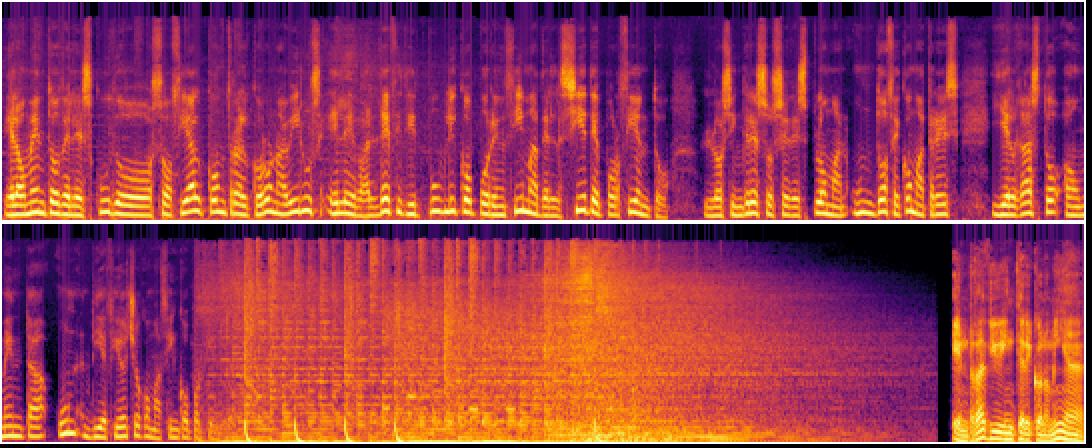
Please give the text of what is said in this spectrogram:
El aumento del escudo social contra el coronavirus eleva el déficit público por encima del 7%, los ingresos se desploman un 12,3% y el gasto aumenta un 18,5%. En Radio Intereconomía,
